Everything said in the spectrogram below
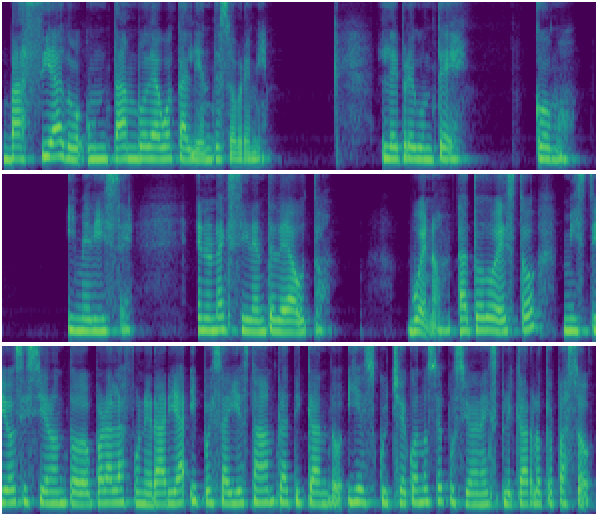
vaciado un tambo de agua caliente sobre mí. Le pregunté, ¿cómo? Y me dice, en un accidente de auto. Bueno, a todo esto, mis tíos hicieron todo para la funeraria y pues ahí estaban platicando y escuché cuando se pusieron a explicar lo que pasó.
